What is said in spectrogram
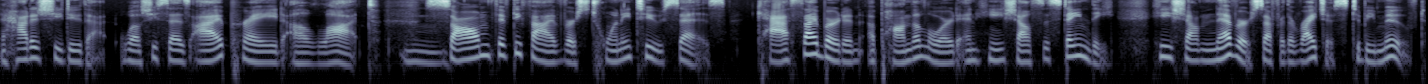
Now, how did she do that? Well, she says, I prayed a lot. Mm. Psalm 55, verse 22 says, Cast thy burden upon the Lord, and he shall sustain thee. He shall never suffer the righteous to be moved.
